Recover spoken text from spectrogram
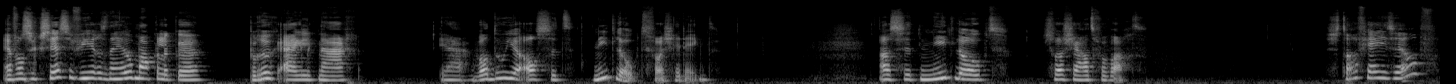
En van successen vieren is een heel makkelijke brug eigenlijk naar, ja, wat doe je als het niet loopt zoals je denkt? Als het niet loopt zoals je had verwacht. Straf jij jezelf?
